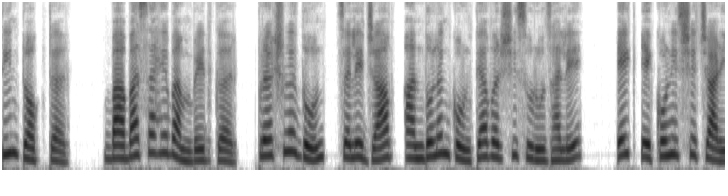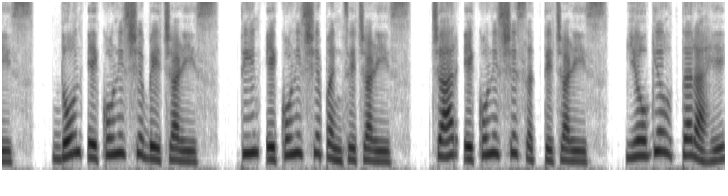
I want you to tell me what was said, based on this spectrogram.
तीन डॉक्टर. बाबासाहेब आंबेडकर. प्रश्न दोन चले जाव आंदोलन कोणत्या वर्षी सुरू झाले? एक एकोणीसशे चाळीस. दोन एकोणीसशे बेचाळीस. तीन एकोणीसशे पंचेचाळीस. चार एकोणीसशे सत्तेचाळीस. योग्य उत्तर आहे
